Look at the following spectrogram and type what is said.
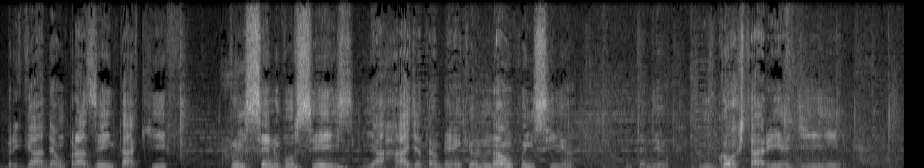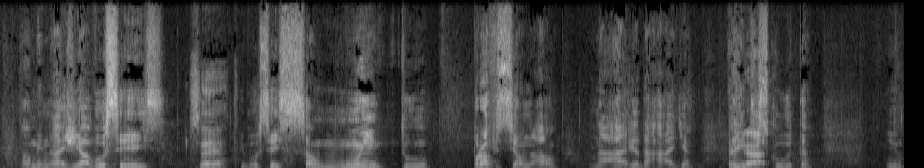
Obrigado, é um prazer em estar aqui conhecendo vocês e a rádio também, que eu não conhecia, entendeu? E gostaria de homenagear vocês. Certo. E vocês são muito profissional na área da rádio, que a gente escuta, viu?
